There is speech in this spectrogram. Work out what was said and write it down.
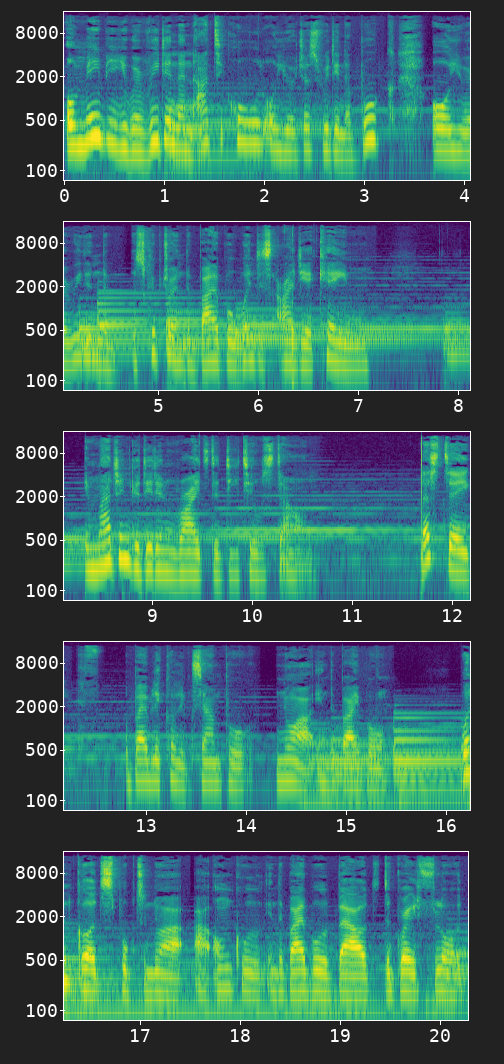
Or maybe you were reading an article or you were just reading a book or you were reading the, the scripture in the bible when this idea came. Imagine you didn't write the details down. Let's take a biblical example noah in the bible when God spoke to Noah, our uncle, in the Bible about the great flood,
